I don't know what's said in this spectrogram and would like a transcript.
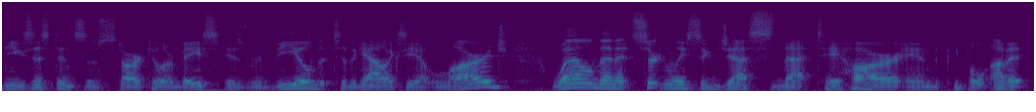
the existence of Starkiller Base is revealed to the galaxy at large, well, then it certainly suggests that Tehar and the people of it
